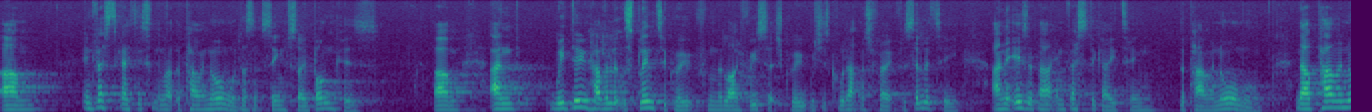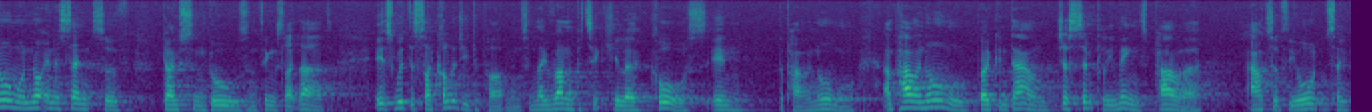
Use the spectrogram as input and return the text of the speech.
um, investigating something like the paranormal doesn't seem so bonkers. Um, and we do have a little splinter group from the Life Research Group, which is called Atmospheric Facility, and it is about investigating the paranormal. Now, paranormal not in a sense of ghosts and ghouls and things like that, It's with the psychology department and they run a particular course in the paranormal. And paranormal broken down just simply means power out of the ordinary. so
